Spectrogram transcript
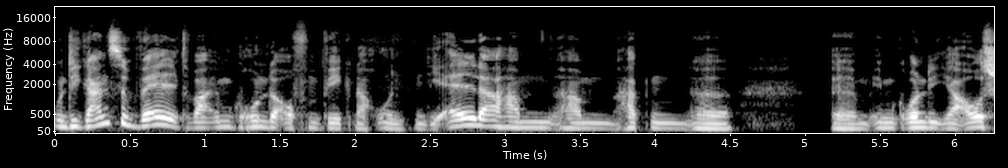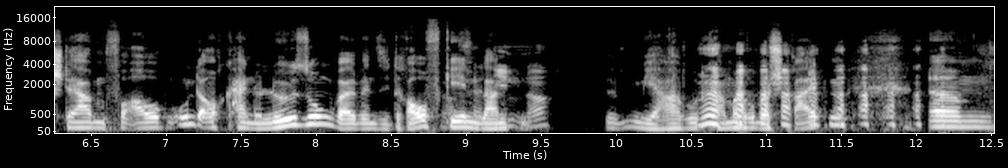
und die ganze Welt war im Grunde auf dem Weg nach unten. Die Elder haben, haben, hatten äh, ähm, im Grunde ihr Aussterben vor Augen und auch keine Lösung, weil wenn sie draufgehen, landen, ne? ja, gut, kann man drüber streiten. Ähm,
